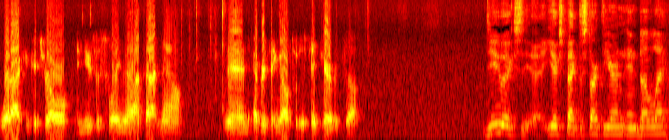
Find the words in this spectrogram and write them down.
what I can control and use the swing that I've got now, then everything else will just take care of itself. Do you ex- you expect to start the year in, in Double A?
